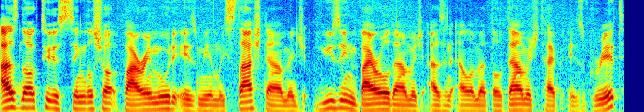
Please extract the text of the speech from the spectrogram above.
As Noctua's single shot firing mode is mainly slash damage, using viral damage as an elemental damage type is great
